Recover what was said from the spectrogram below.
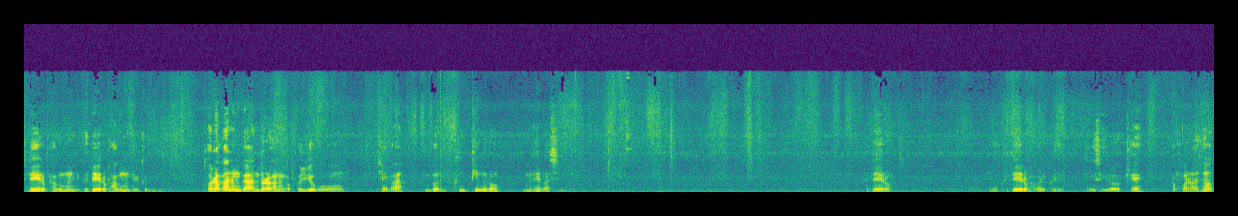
그대로 박으면 그대로 박으면 될 겁니다. 돌아가는가 안 돌아가는가 보려고 제가 한번 큰 핀으로 한번 해봤습니다. 그대로 그냥 그대로 박을 거예요. 여기서 이렇게 박고 나서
